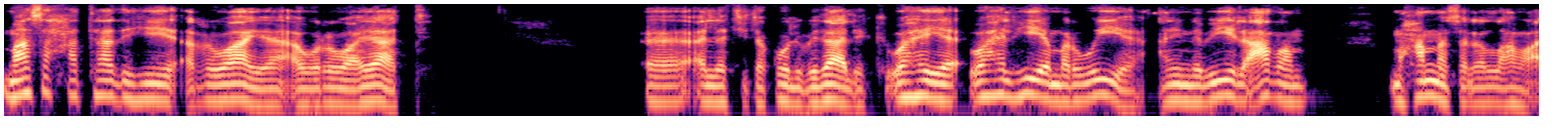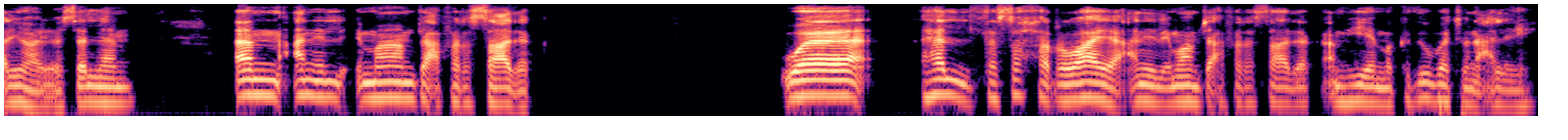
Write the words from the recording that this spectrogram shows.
ما صحة هذه الرواية أو الروايات آه، التي تقول بذلك؟ وهي وهل هي مروية عن النبي الأعظم محمد صلى الله عليه وسلم أم عن الإمام جعفر الصادق؟ وهل تصح الرواية عن الإمام جعفر الصادق أم هي مكذوبة عليه؟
